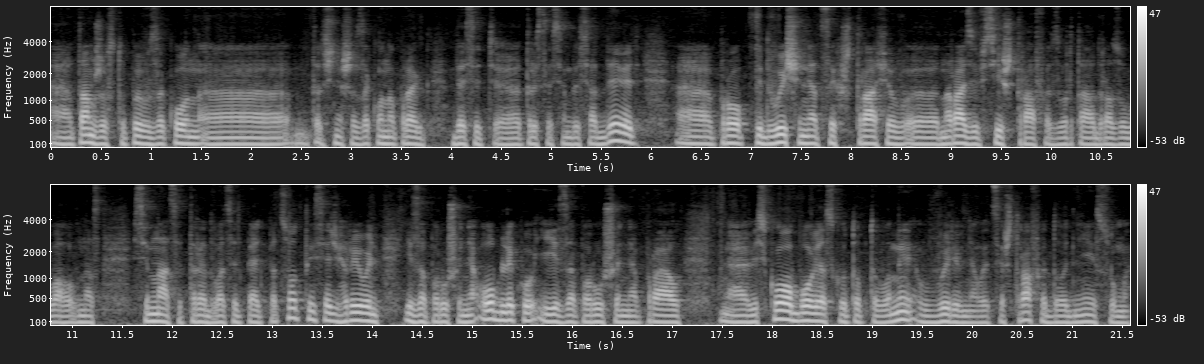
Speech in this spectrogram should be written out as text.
Е, там же вступив закон, е, точніше законопроект 10379 е, про підвищення цих штрафів. Наразі всі штрафи, звертаю одразу увагу, в нас 17-25 500 тисяч гривень і за порушення обліку, і за порушення правил е, військового обов'язку, тобто вони вирівняли ці штрафи до однієї суми.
